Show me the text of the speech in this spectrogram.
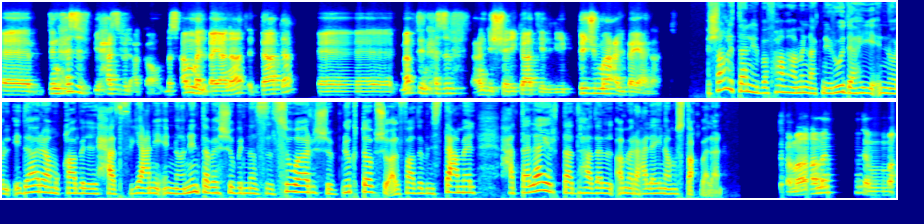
آه، بتنحذف بحذف ال account بس أما البيانات ال data آه، ما بتنحذف عند الشركات اللي بتجمع البيانات. الشغلة الثانية اللي بفهمها منك نيرودا هي إنه الإدارة مقابل الحذف يعني إنه ننتبه شو بننزل صور شو بنكتب شو ألفاظ بنستعمل حتى لا يرتد هذا الأمر علينا مستقبلا. تماما تماما.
